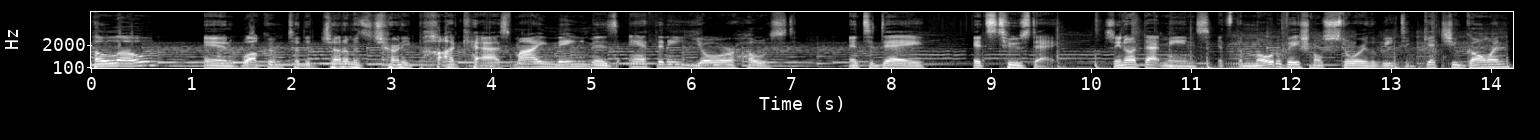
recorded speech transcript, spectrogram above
Hello and welcome to the Gentleman's Journey podcast. My name is Anthony, your host, and today it's Tuesday. So, you know what that means? It's the motivational story of the week to get you going.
